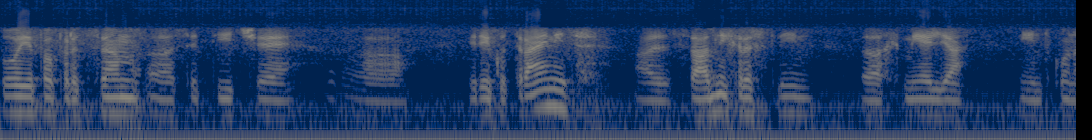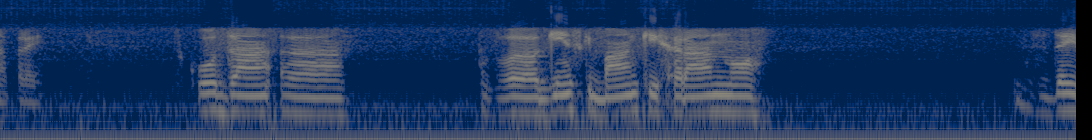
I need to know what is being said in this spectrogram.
to je pa predvsem uh, se tiče uh, bi rekel trajnic ali sadnih rastlin, uh, hmelja in tako naprej. Tako da uh, v genski banki hranimo zdaj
